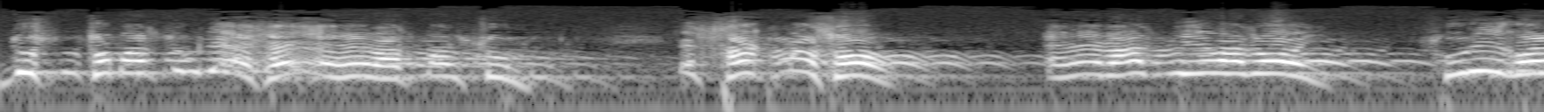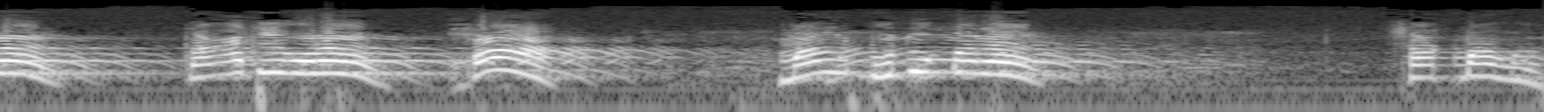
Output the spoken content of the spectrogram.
দুস্থ তুমি এসে এনে ভাত মাছ এ শাক মাছ এনে ভাত বিয়ে মাছ হয়। চুরি করেন, ডাকাতি করেন খরা মাল ভুতুম মারে শাক মাগুন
